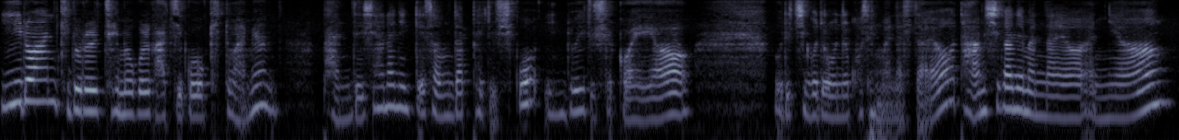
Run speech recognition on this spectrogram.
이러한 기도를 제목을 가지고 기도하면 반드시 하나님께서 응답해 주시고 인도해 주실 거예요. 우리 친구들 오늘 고생 많았어요. 다음 시간에 만나요. 안녕.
